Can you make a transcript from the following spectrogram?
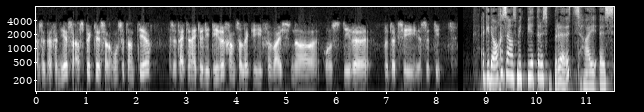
as dit 'n genees aspek is, ons dit hanteer. As dit uiteindelik oor die diere gaan, sal ek u verwys na ons diereproduksie instituut. Ek het daar gesels met Petrus Brits. Hy is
